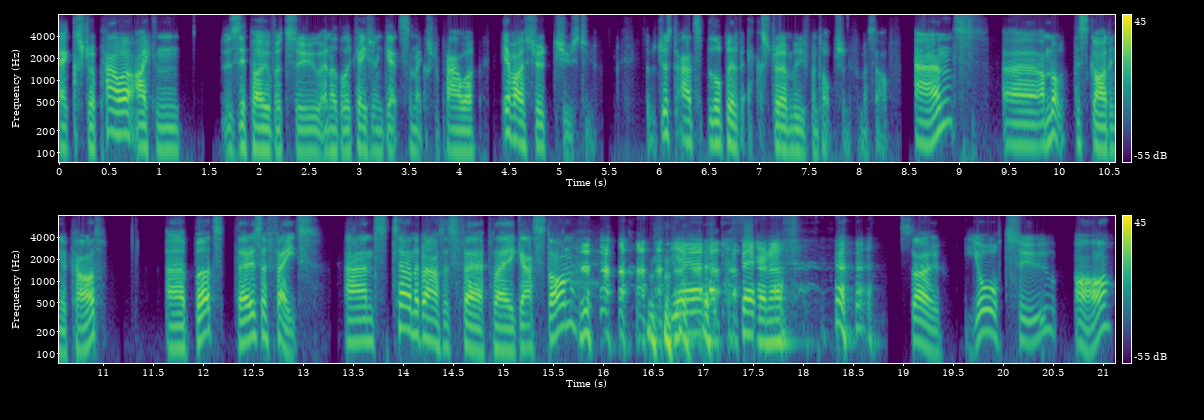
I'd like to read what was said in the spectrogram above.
extra power, I can zip over to another location and get some extra power if I should choose to. So it just adds a little bit of extra movement option for myself. And uh, I'm not discarding a card, uh, but there is a fate. And turnabout is fair play, Gaston. Yeah, fair enough. So your two are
